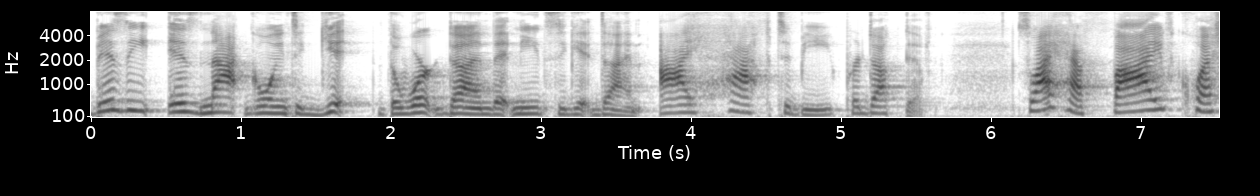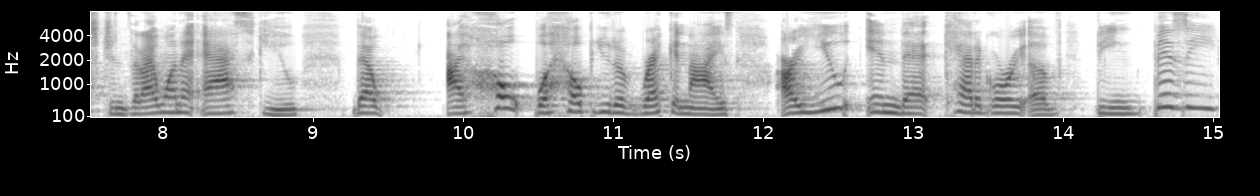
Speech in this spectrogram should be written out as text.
Busy is not going to get the work done that needs to get done. I have to be productive. So, I have five questions that I want to ask you that I hope will help you to recognize are you in that category of being busy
